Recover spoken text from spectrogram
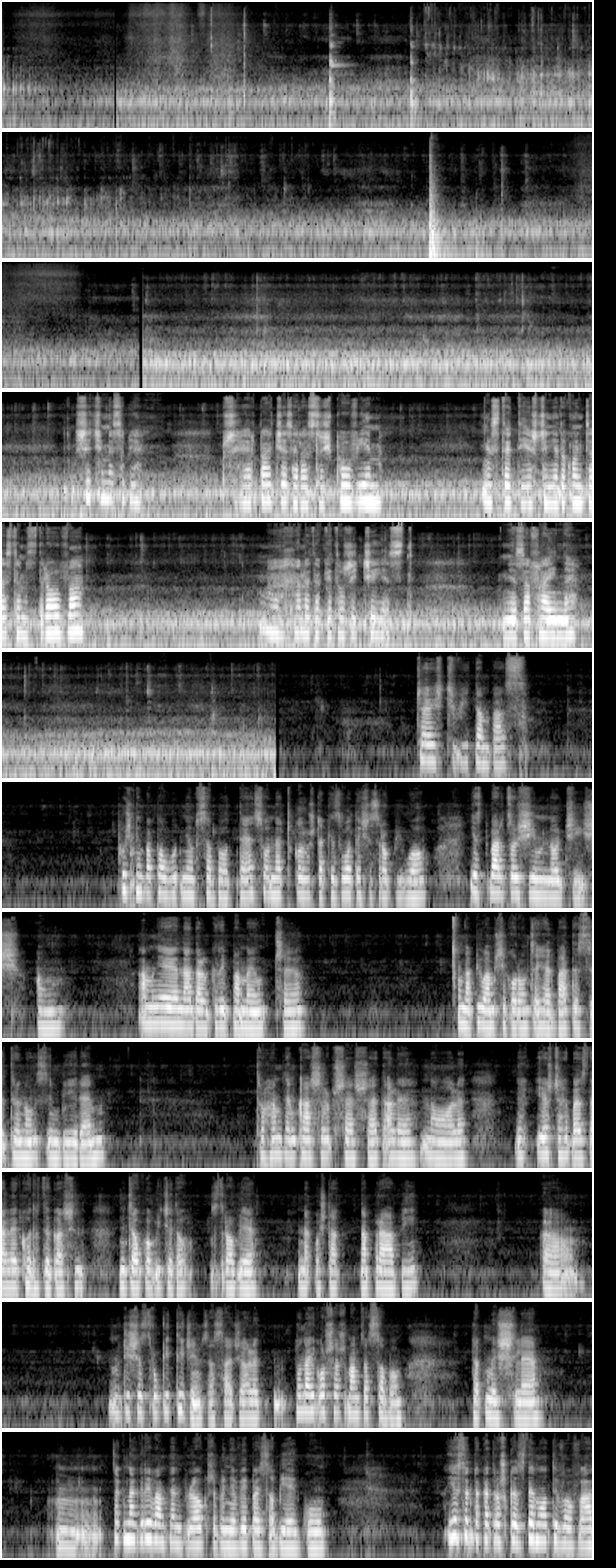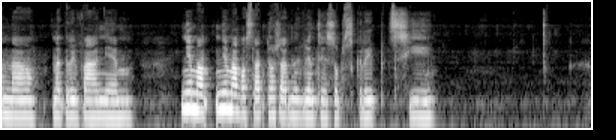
Siedzimy sobie przy herbacie, zaraz coś powiem. Niestety jeszcze nie do końca jestem zdrowa. Ach, ale takie to życie jest nie za fajne. Cześć, witam Was. Późnym popołudniem w sobotę. Słoneczko już takie złote się zrobiło. Jest bardzo zimno dziś. O. A mnie nadal grypa męczy. Napiłam się gorącej herbaty z cytryną, z imbirem. Trochę mi ten kaszel przeszedł, ale no, ale je- jeszcze chyba jest daleko do tego, aż mi całkowicie to zdrowie jakoś tak naprawi. Um, no dziś jest drugi tydzień w zasadzie, ale to najgorsze, że mam za sobą. Tak myślę. Mm, Tak nagrywam ten vlog, żeby nie wypaść z obiegu. Jestem taka troszkę zdemotywowana nagrywaniem. Nie mam, nie mam ostatnio żadnych więcej subskrypcji.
